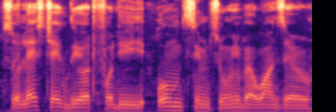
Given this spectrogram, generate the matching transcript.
So let's check the odds for the home team to win by 1-0.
